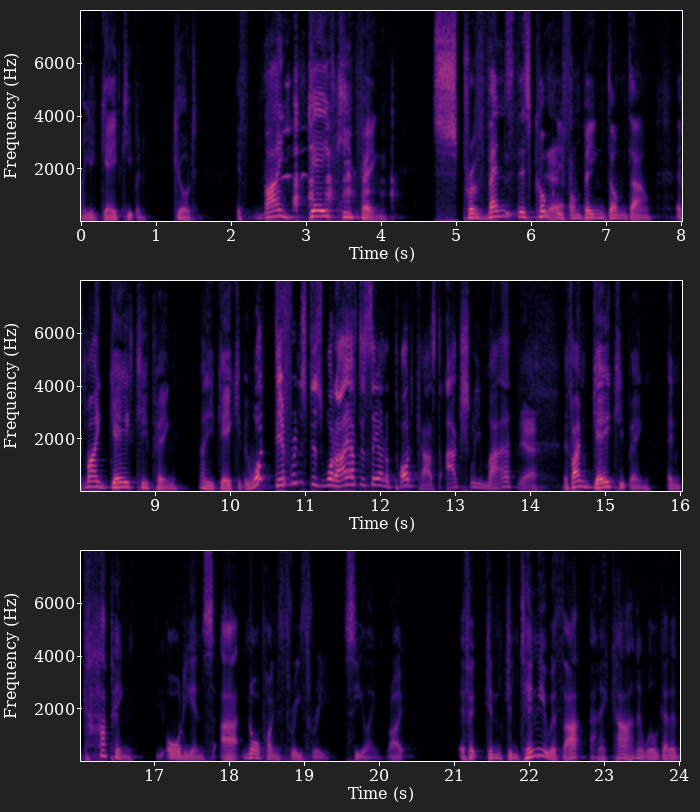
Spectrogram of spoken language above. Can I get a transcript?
oh, you gatekeeping. Good. If my gatekeeping prevents this company from being dumbed down, if my gatekeeping, oh, you gatekeeping, what difference does what I have to say on a podcast actually matter? Yeah. If I'm gatekeeping and capping the audience at 0.33 ceiling, right? If it can continue with that, and it can, it will get a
